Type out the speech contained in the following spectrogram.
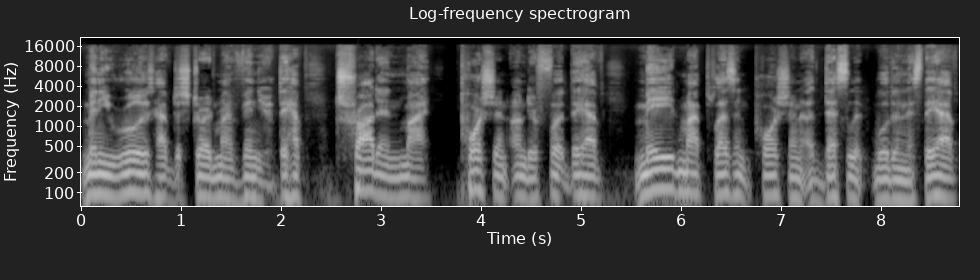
Many rulers have destroyed my vineyard. They have trodden my portion underfoot. They have made my pleasant portion a desolate wilderness. They have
